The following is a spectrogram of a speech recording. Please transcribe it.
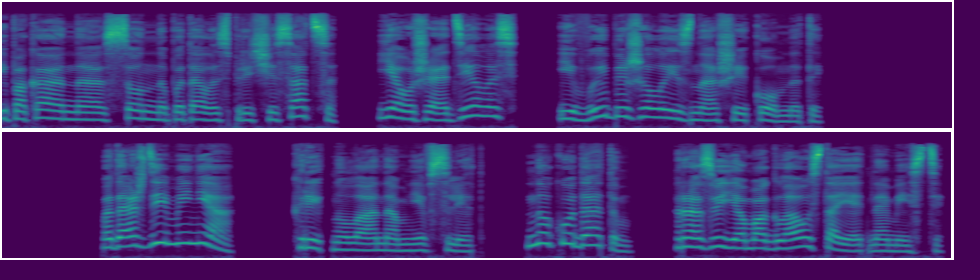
и пока она сонно пыталась причесаться, я уже оделась и выбежала из нашей комнаты. «Подожди меня!» — крикнула она мне вслед. «Но куда там? Разве я могла устоять на месте?»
